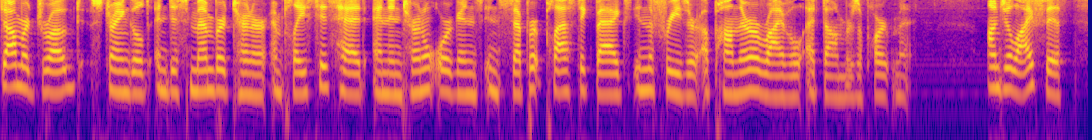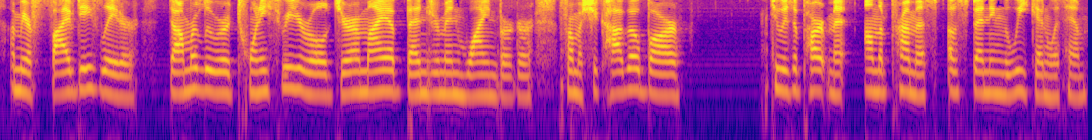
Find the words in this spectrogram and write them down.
Dahmer drugged, strangled, and dismembered Turner and placed his head and internal organs in separate plastic bags in the freezer upon their arrival at Dahmer's apartment. On July 5th, a mere five days later, Dahmer lured 23 year old Jeremiah Benjamin Weinberger from a Chicago bar to his apartment on the premise of spending the weekend with him.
